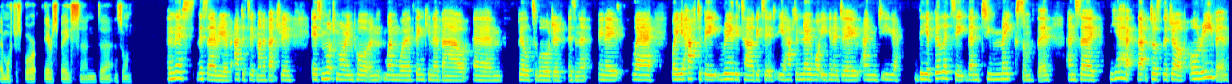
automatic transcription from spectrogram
uh, motorsport, aerospace, and and so on. And this this area of additive manufacturing is much more important when we're thinking about um, build to order, isn't it? You know, where where you have to be really targeted, you have to know what you're going to do, and you the ability then to make something and say, yeah, that does the job, or even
